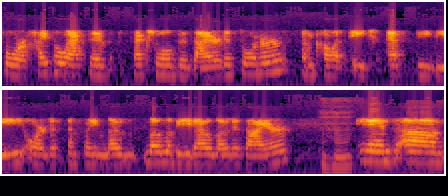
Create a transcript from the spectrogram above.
for hypoactive sexual desire disorder. Some call it HSDD, or just simply low, low libido, low desire. Mm-hmm. And um,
